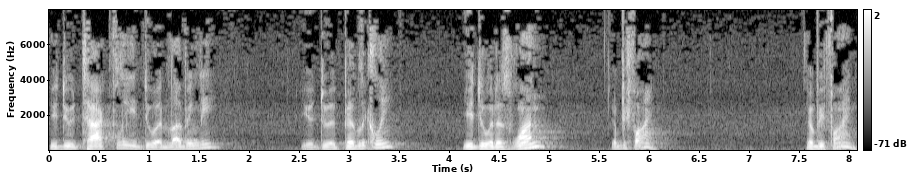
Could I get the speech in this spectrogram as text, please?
You do it tactfully, you do it lovingly, you do it biblically, you do it as one, you'll be fine. You'll be fine.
